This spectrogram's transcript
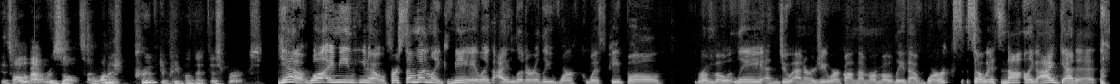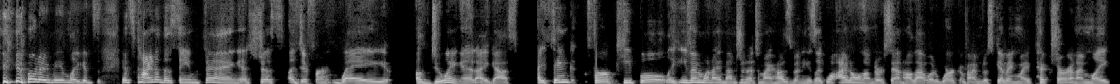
It's all about results. I want to prove to people that this works. Yeah. Well, I mean, you know, for someone like me, like I literally work with people remotely and do energy work on them remotely that works. So it's not like I get it. you know what I mean? Like it's it's kind of the same thing. It's just a different way of doing it, I guess. I think for people, like even when I mentioned it to my husband, he's like, well, I don't understand how that would work if I'm just giving my picture. And I'm like,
